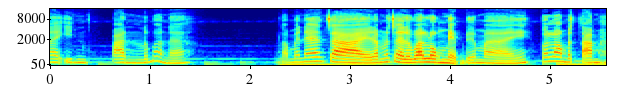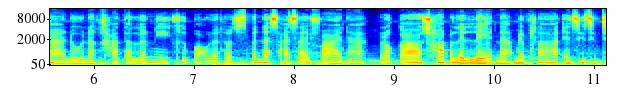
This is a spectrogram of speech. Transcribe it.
นายอินปันหรือเปล่านะ เราไม่แน่ใจแล้วไม่แน่ใจเลยว่าลงเมพด้วยไหม ก็ลองไปตามหาดูนะคะ แต่เรื่องนี้คือบอกเลยถ้าเป็นสายไซไฟนะ แล้วก็ชอบเลเลดนะ ไม่พลาด N47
